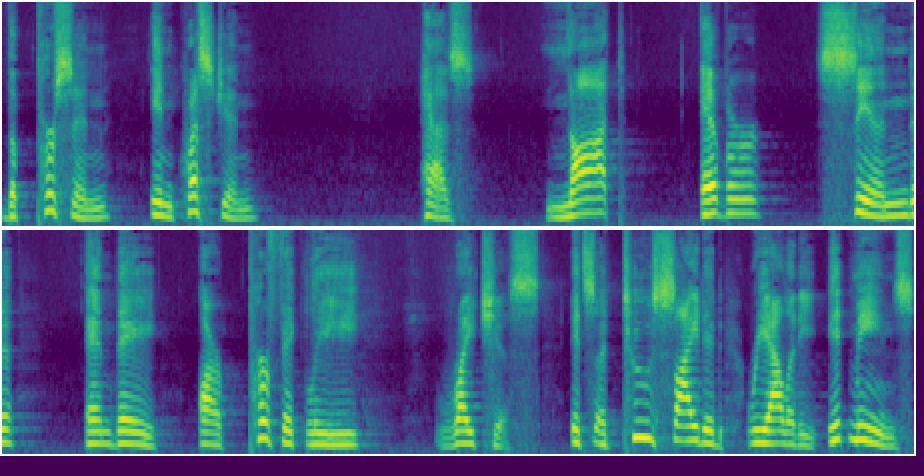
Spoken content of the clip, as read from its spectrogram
the person in question has not ever sinned, and they are perfectly righteous. It's a two sided reality. It means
